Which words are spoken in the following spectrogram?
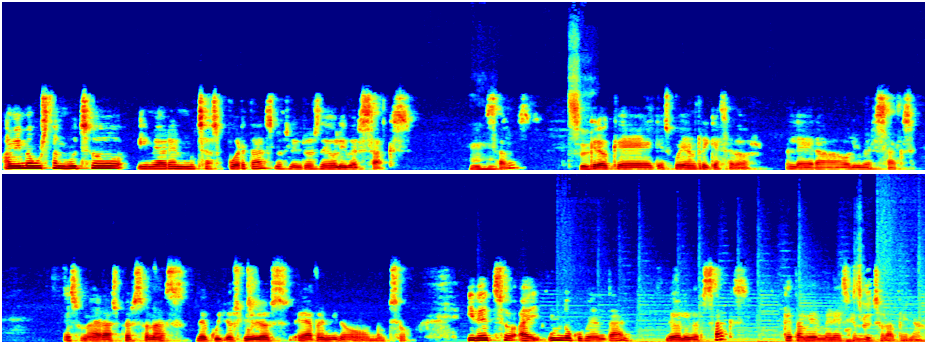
a mí me gustan mucho y me abren muchas puertas los libros de Oliver Sacks, ¿sabes? Creo que, que, es muy enriquecedor leer a Oliver Sacks. Es una de las personas de cuyos libros he aprendido mucho. Y de hecho hay un documental de Oliver Sacks que también merece ¿Ah, mucho la pena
